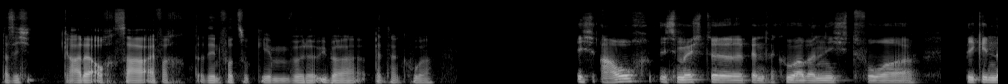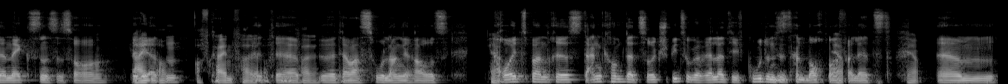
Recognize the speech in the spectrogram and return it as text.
dass ich gerade auch Saar einfach den Vorzug geben würde über Bentancur. Ich auch. Ich möchte Bentancur aber nicht vor Beginn der nächsten Saison Nein, auf, bewerten. auf keinen Fall. Äh, Auf keinen Der, Fall. äh, der war so lange raus. Ja, Kreuzbandriss, dann kommt er zurück, spielt sogar relativ gut und ist dann nochmal ja, verletzt. ja. Ähm,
